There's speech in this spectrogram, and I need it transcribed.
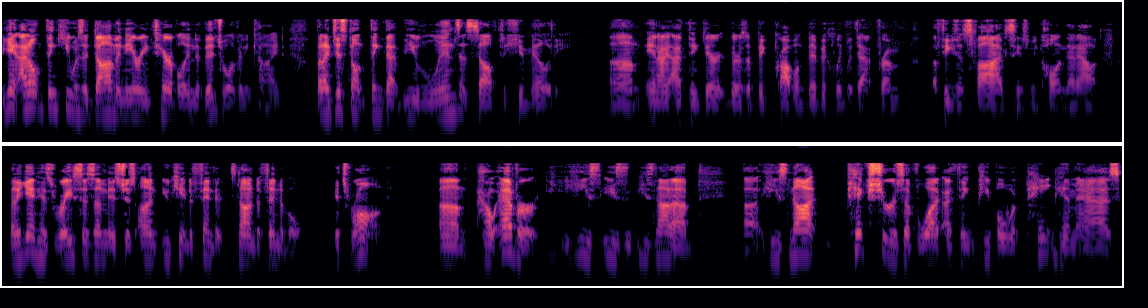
again, I don't think he was a domineering, terrible individual of any kind, but I just don't think that view lends itself to humility. Um, and I, I, think there there's a big problem biblically with that from Ephesians 5 seems to be calling that out. But again, his racism is just un, you can't defend it. It's non-defendable. It's wrong. Um, however, he's he's he's not a uh, he's not pictures of what I think people would paint him as.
